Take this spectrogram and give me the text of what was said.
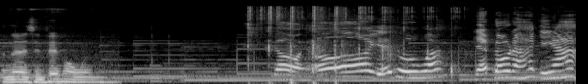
Anh ơi, xin phép hôn em. Trời ơi dễ thương quá. Đẹp đôi nè hả chị ha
